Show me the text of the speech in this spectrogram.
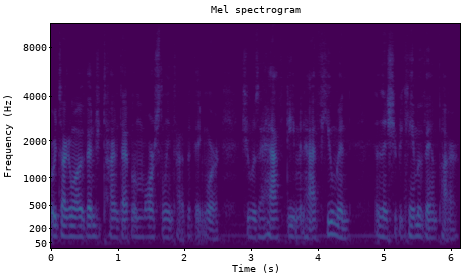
are we talking about Adventure Time type of Marceline type of thing where she was a half demon, half human, and then she became a vampire?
